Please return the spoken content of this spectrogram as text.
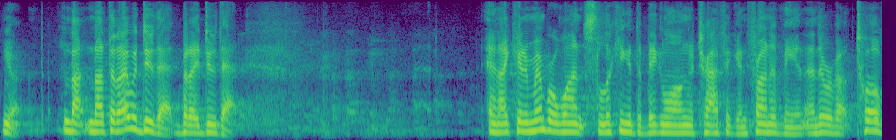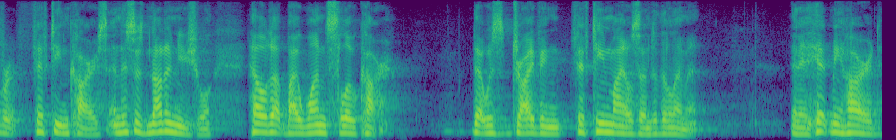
you know, not, not that I would do that, but I do that. And I can remember once looking at the big long traffic in front of me, and, and there were about 12 or 15 cars, and this is not unusual, held up by one slow car that was driving 15 miles under the limit. And it hit me hard.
